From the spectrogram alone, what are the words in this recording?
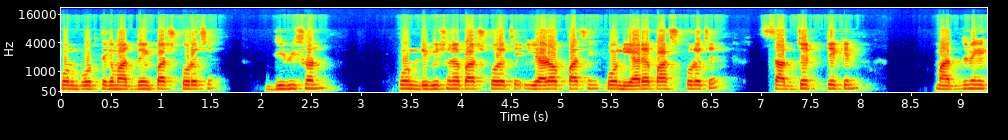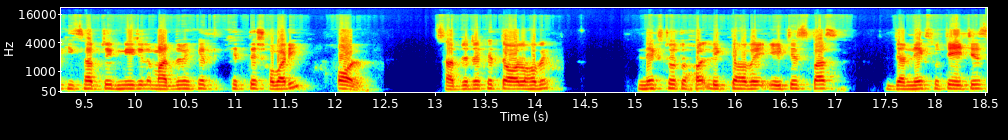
কোন বোর্ড থেকে মাধ্যমিক পাস করেছে? ডিভিশন কোন ডিভিশনে পাস করেছে? ইয়ার অফ পাসিং কোন ইয়ারে পাস করেছে? সাবজেক্ট টেকেন মাধ্যমিকে কী সাবজেক্ট নিয়েছিল? মাধ্যমিকের ক্ষেত্রে সবারই অল সাবজেক্টের ক্ষেত্রে অল হবে। নেক্সট হচ্ছে লিখতে হবে এইচএস পাস যার নেক্সট হচ্ছে এইচএস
